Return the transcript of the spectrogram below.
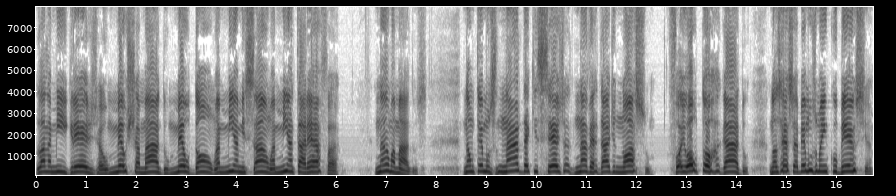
lá na minha igreja, o meu chamado, o meu dom, a minha missão, a minha tarefa. Não, amados. Não temos nada que seja, na verdade, nosso. Foi outorgado. Nós recebemos uma incumbência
